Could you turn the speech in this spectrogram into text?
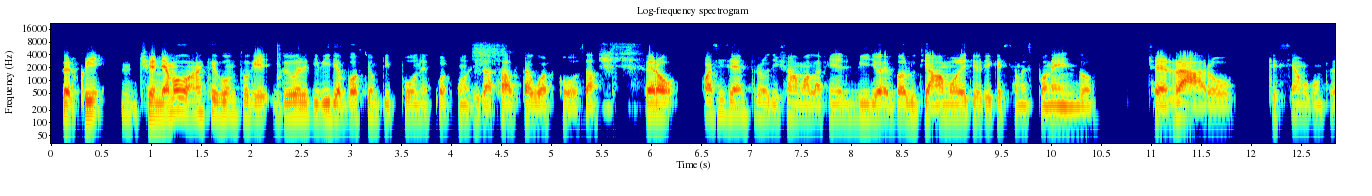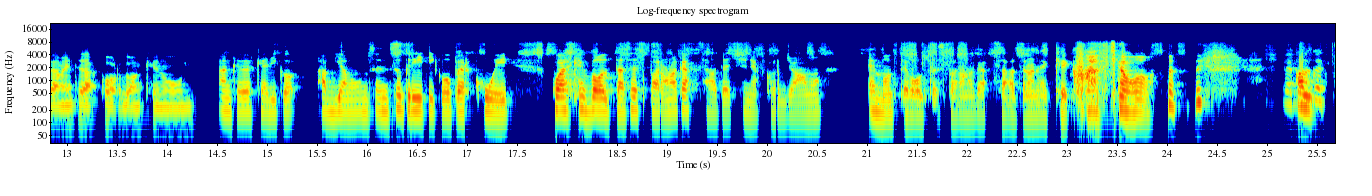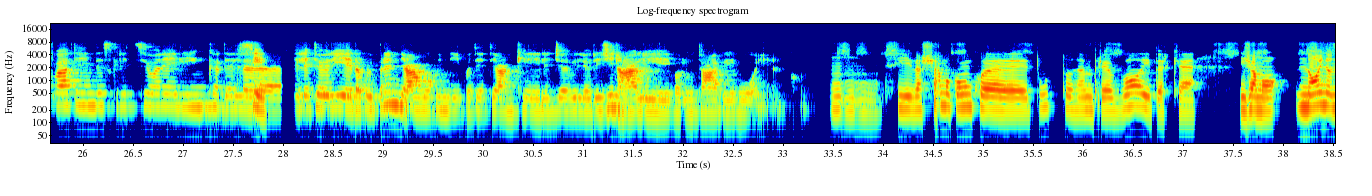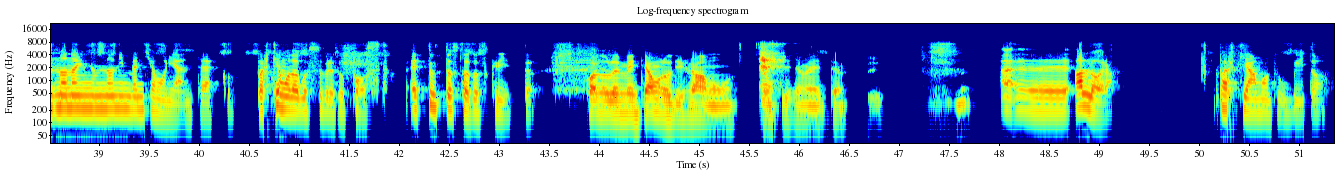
Per cui mm, ci rendiamo anche conto che due ore di video a volte è un pippone e qualcuno si salta qualcosa, però quasi sempre lo diciamo alla fine del video e valutiamo le teorie che stiamo esponendo. Cioè è raro che siamo completamente d'accordo anche noi. Anche perché dico, abbiamo un senso critico per cui qualche volta se spara una cazzata ce ne accorgiamo e molte volte spara una cazzata, non è che qua stiamo... Eh, comunque All... trovate in descrizione i link del, sì. delle teorie da cui prendiamo, quindi potete anche leggervi gli originali e valutarli voi. Ecco. Sì, lasciamo comunque tutto sempre a voi perché diciamo noi non, non, non inventiamo niente, ecco. Partiamo da questo presupposto, è tutto stato scritto. Quando lo inventiamo lo diciamo semplicemente. Eh, allora, partiamo subito.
